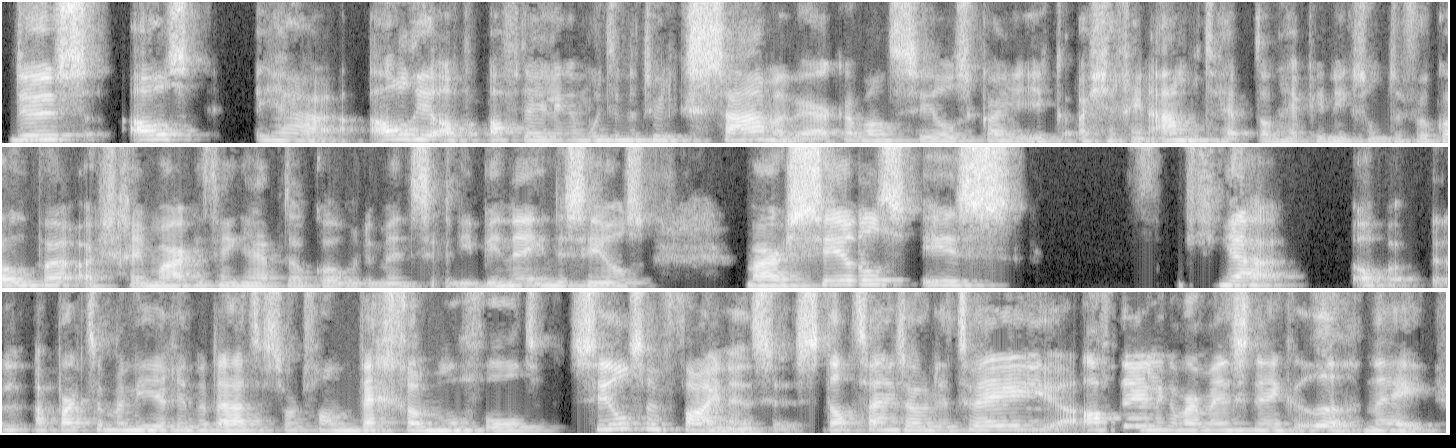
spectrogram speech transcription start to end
Dus als ja, al die afdelingen moeten natuurlijk samenwerken. Want sales kan je, als je geen aanbod hebt, dan heb je niks om te verkopen. Als je geen marketing hebt, dan komen de mensen niet binnen in de sales. Maar sales is ja, op een aparte manier inderdaad een soort van weggemoffeld. Sales en finances. Dat zijn zo de twee afdelingen waar mensen denken, ugh, nee,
